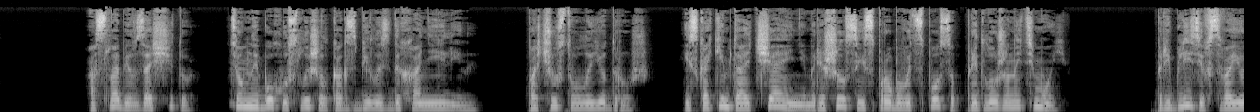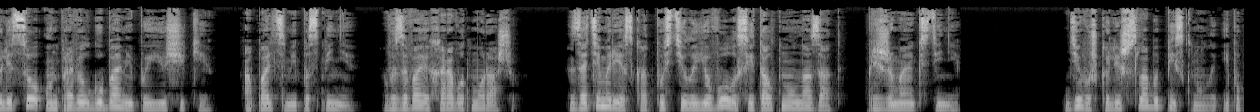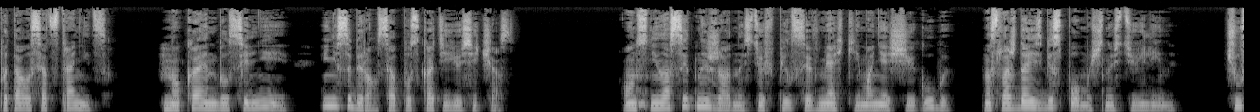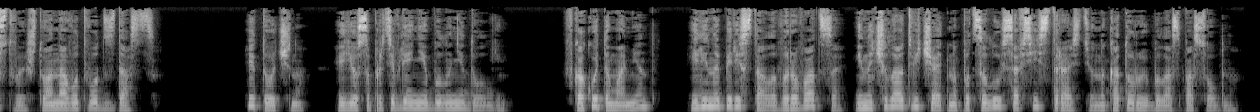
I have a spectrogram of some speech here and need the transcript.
Ослабив защиту, темный бог услышал, как сбилось дыхание Элины, почувствовал ее дрожь и с каким-то отчаянием решился испробовать способ, предложенный тьмой. Приблизив свое лицо, он провел губами по ее щеке, а пальцами по спине, вызывая хоровод мурашек. Затем резко отпустил ее волосы и толкнул назад, прижимая к стене. Девушка лишь слабо пискнула и попыталась отстраниться. Но Каин был сильнее и не собирался отпускать ее сейчас. Он с ненасытной жадностью впился в мягкие манящие губы, наслаждаясь беспомощностью Элины, чувствуя, что она вот-вот сдастся. И точно, ее сопротивление было недолгим. В какой-то момент Илина перестала вырываться и начала отвечать на поцелуй со всей страстью, на которую была способна.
